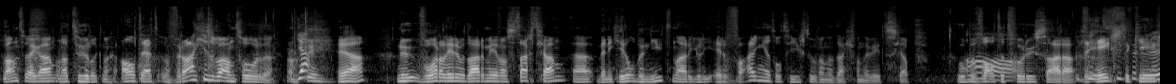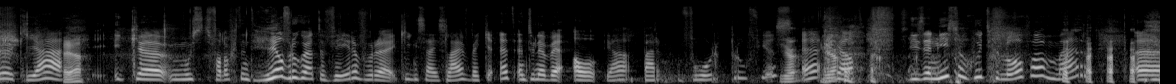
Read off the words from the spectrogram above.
Want wij gaan natuurlijk nog altijd vraagjes beantwoorden. Ja. Ja. Nu, voordat we daarmee van start gaan, uh, ben ik heel benieuwd naar jullie ervaringen tot hiertoe van de Dag van de Wetenschap. Hoe bevalt het Oh. voor u, Sarah? De eerste keer. Leuk, ja. Ja. Ik eh, moest vanochtend heel vroeg uit de veren voor eh, King Size Live bij Ketnet. En toen hebben wij al ja, een paar voorproefjes Ja, hè, ja. gehad. Die zijn niet zo goed gelopen, maar... eh,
